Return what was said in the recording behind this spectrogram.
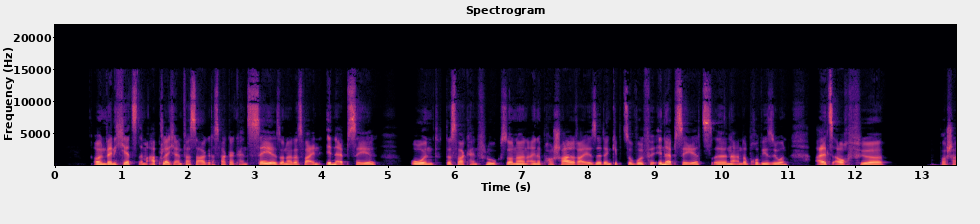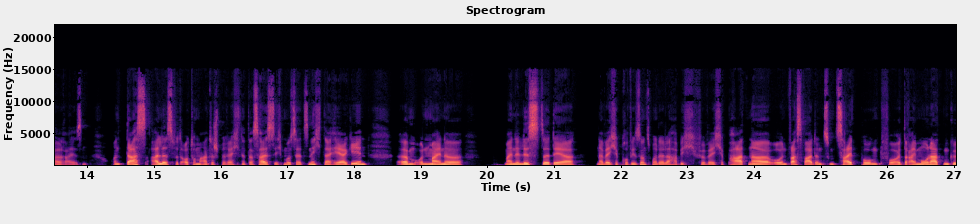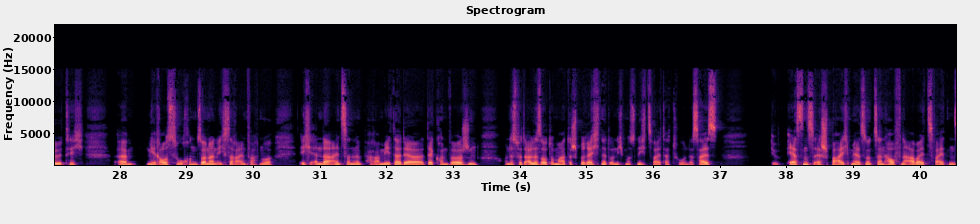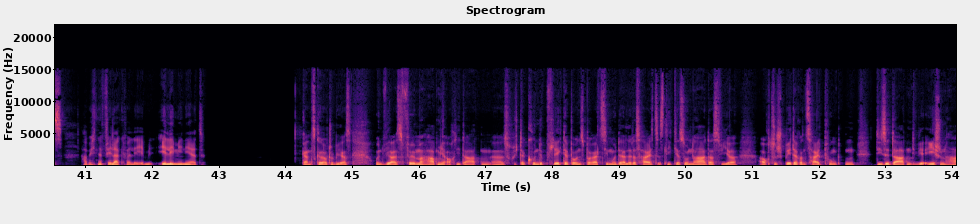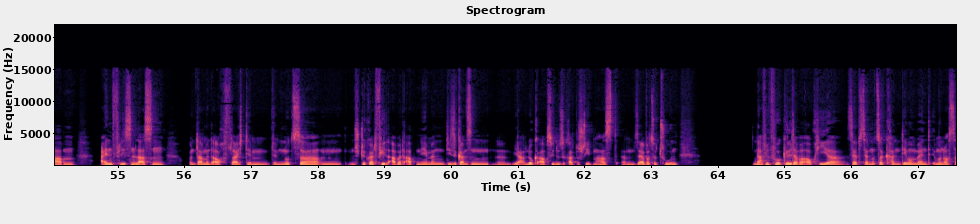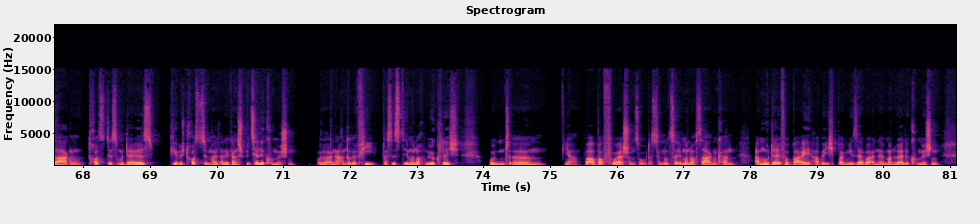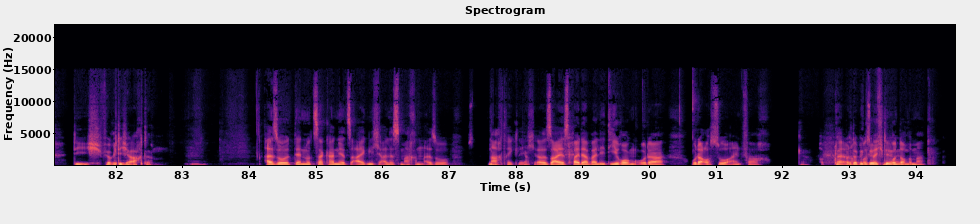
Und wenn ich jetzt im Abgleich einfach sage, das war gar kein Sale, sondern das war ein In-App-Sale und das war kein Flug, sondern eine Pauschalreise, dann gibt es sowohl für In-App-Sales äh, eine andere Provision als auch für Pauschalreisen. Und das alles wird automatisch berechnet. Das heißt, ich muss jetzt nicht dahergehen ähm, und meine, meine Liste der, na, welche Provisionsmodelle habe ich für welche Partner und was war denn zum Zeitpunkt vor drei Monaten gültig, ähm, mir raussuchen, sondern ich sage einfach nur, ich ändere einzelne Parameter der, der Conversion und es wird alles automatisch berechnet und ich muss nichts weiter tun. Das heißt, erstens erspare ich mir als Nutzer einen Haufen Arbeit, zweitens habe ich eine Fehlerquelle eliminiert. Ganz genau, Tobias. Und wir als Firma haben ja auch die Daten. Äh, sprich, der Kunde pflegt ja bei uns bereits die Modelle. Das heißt, es liegt ja so nah, dass wir auch zu späteren Zeitpunkten diese Daten, die wir eh schon haben, einfließen lassen und damit auch vielleicht dem, dem Nutzer ein, ein Stück weit viel Arbeit abnehmen, diese ganzen äh, ja, Lookups, die du so gerade beschrieben hast, ähm, selber zu tun. Nach wie vor gilt aber auch hier, selbst der Nutzer kann in dem Moment immer noch sagen, trotz des Modells gebe ich trotzdem halt eine ganz spezielle Commission oder eine andere Fee. Das ist immer noch möglich und ähm, ja, war aber vorher schon so, dass der Nutzer immer noch sagen kann, am Modell vorbei habe ich bei mir selber eine manuelle Commission, die ich für richtig erachte. Mhm. Also der Nutzer kann jetzt eigentlich alles machen, also nachträglich, ja. Äh, sei es bei der Validierung oder oder auch so einfach. Ja. Also der Begriff, aus welchem Grund auch immer.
